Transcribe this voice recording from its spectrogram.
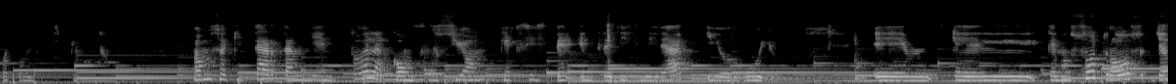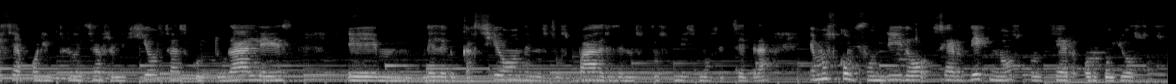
cuerpo, mente y espíritu. Vamos a quitar también toda la confusión que existe entre dignidad y orgullo. Em, que, que nosotros, ya sea por influencias religiosas, culturales, em, de la educación, de nuestros padres, de nosotros mismos, etc., hemos confundido ser dignos con ser orgullosos.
